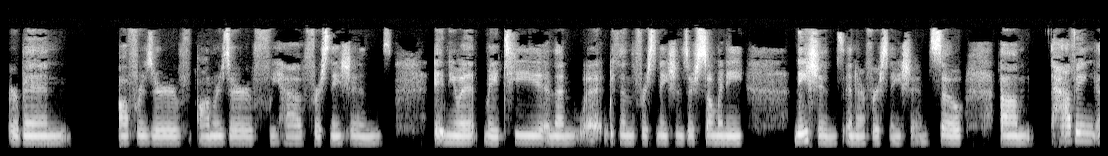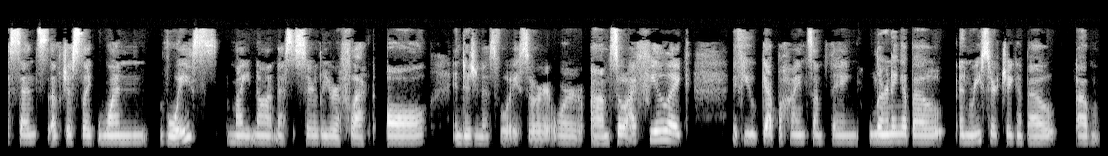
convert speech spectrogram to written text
urban, off reserve, on reserve. We have First Nations, Inuit, Métis, and then within the First Nations, there's so many nations in our First Nation. So um, having a sense of just like one voice might not necessarily reflect all Indigenous voice, or or um, so I feel like if you get behind something, learning about and researching about um,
